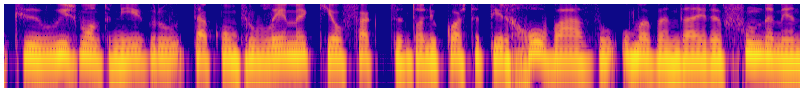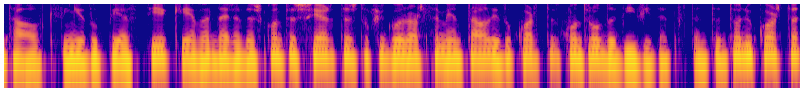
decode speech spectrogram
que Luís Montenegro está com um problema que é o facto de António Costa ter roubado uma bandeira fundamental que vinha do PST, que é a bandeira das contas certas, do rigor orçamental e do controle da dívida. Portanto, António Costa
